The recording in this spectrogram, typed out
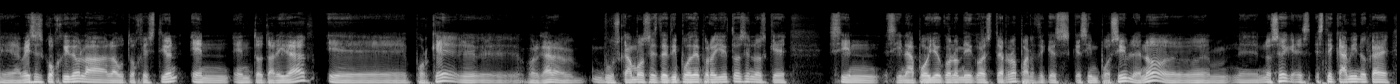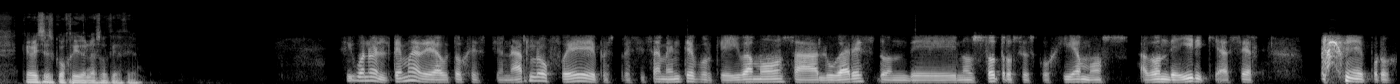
Eh, habéis escogido la, autogestión en, totalidad. Eh, ¿Por qué? Eh, porque claro, buscamos este tipo de proyectos en los que sin, sin apoyo económico externo parece que es, que es imposible, ¿no? no sé, este camino que, habéis escogido en la asociación. Sí, bueno, el tema de autogestionarlo fue pues precisamente porque íbamos a lugares donde nosotros escogíamos a dónde ir y qué hacer. por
